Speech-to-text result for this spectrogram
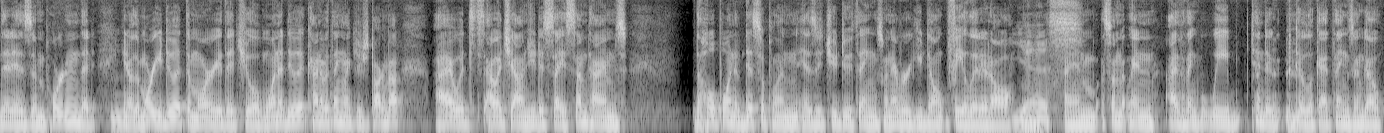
that is important. That mm. you know, the more you do it, the more that you'll want to do it, kind of a thing, like you're just talking about. I would I would challenge you to say sometimes the whole point of discipline is that you do things whenever you don't feel it at all. Yes. And some, and I think we tend to, to look at things and go,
